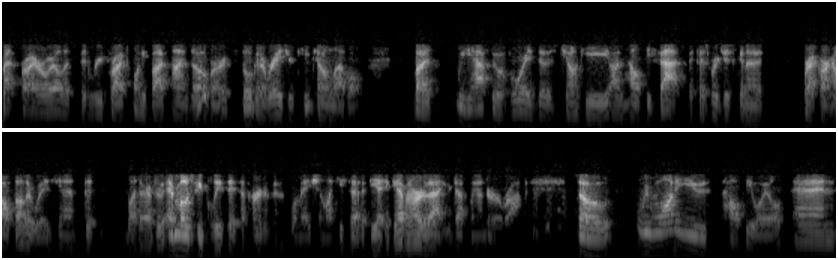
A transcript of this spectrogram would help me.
fat fryer oil that's been refried 25 times over. It's still going to raise your ketone level. But we have to avoid those junky, unhealthy fats because we're just going to wreck our health other ways. You know, that whether every, and most people these days have heard of inflammation, like you said. If you if you haven't heard of that, you're definitely under a rock. So we want to use healthy oils and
